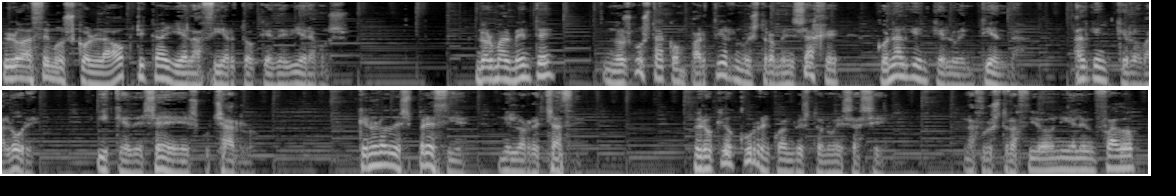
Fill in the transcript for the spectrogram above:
lo hacemos con la óptica y el acierto que debiéramos. Normalmente nos gusta compartir nuestro mensaje con alguien que lo entienda, alguien que lo valore y que desee escucharlo, que no lo desprecie ni lo rechace. Pero ¿qué ocurre cuando esto no es así? La frustración y el enfado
